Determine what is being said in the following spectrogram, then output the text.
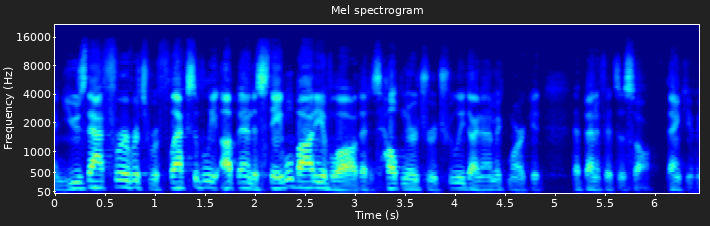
and use that fervor to reflexively upend a stable body of law that has helped nurture a truly dynamic market that benefits us all. Thank you.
